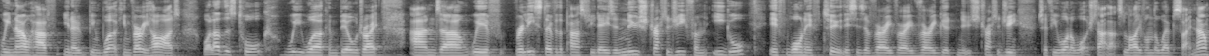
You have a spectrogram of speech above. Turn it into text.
We now have, you know, been working very hard. While others talk, we work and build, right? And uh, we've released over the past few days a new strategy from Igor, if one, if two. This is a very, very, very good new strategy. So if you want to watch that, that's live on the website now.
